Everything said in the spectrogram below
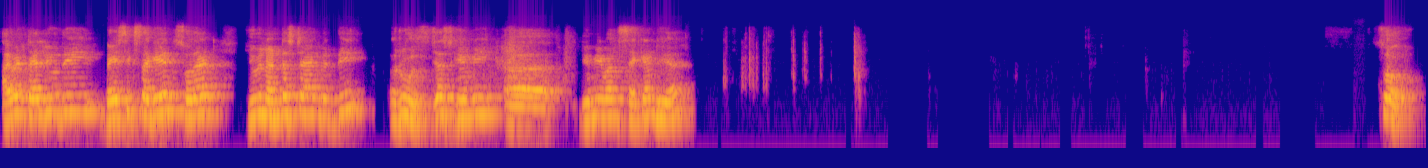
I will tell you the basics again so that you will understand with the rules. Just give me, uh, give me one second here. So,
